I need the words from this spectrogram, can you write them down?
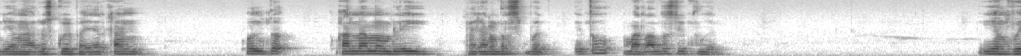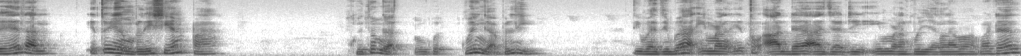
yang harus gue bayarkan untuk karena membeli barang tersebut itu 400 ribuan. Yang gue heran itu yang beli siapa? Gue itu nggak gue nggak beli. Tiba-tiba email itu ada aja di email gue yang lama. Padahal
